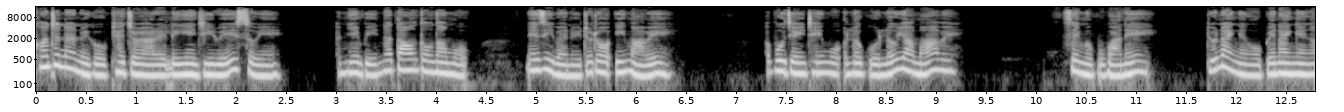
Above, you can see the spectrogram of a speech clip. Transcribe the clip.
ကွန်တီနန့်တွေကိုဖြတ်ကျော်ရတဲ့လေရင်ကြီးတွေဆိုရင်အမြင့်ပေ2000 3000မို့နှင်းစီပန်းတွေတော်တော်အေးမှာပဲ အပူချိန်ထိန်းမှုအလုပ်ကိုလုပ်ရမှာပဲစိတ်မပူပါနဲ့ဒုနိုင်ငံကိုဘယ်နိုင်ငံက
